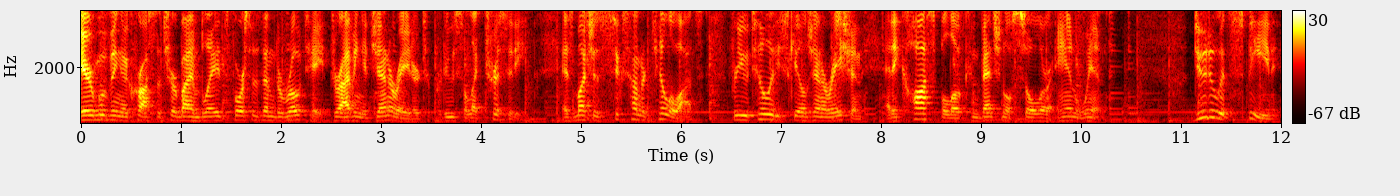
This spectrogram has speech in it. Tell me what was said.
Air moving across the turbine blades forces them to rotate, driving a generator to produce electricity, as much as 600 kilowatts for utility scale generation at a cost below conventional solar and wind. Due to its speed,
